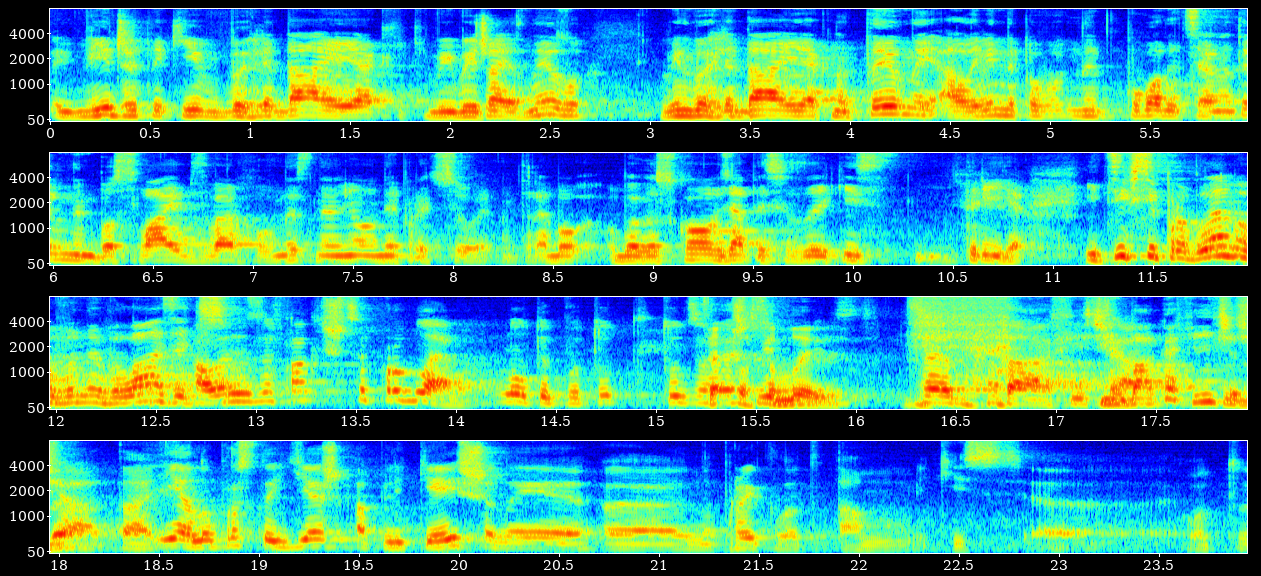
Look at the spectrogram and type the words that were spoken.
віджит, який виглядає як виїжджає знизу. Він виглядає як нативний, але він не поводиться нативним, бо свайп зверху вниз на нього не працює. Там треба обов'язково взятися за якийсь тригер. І ці всі проблеми вони вилазять. Але не за факт, що це проблема. Ну, типу, тут, тут залежить особливість. Це та фіча. Не баг, а фіча, да? Та. Ні, ну просто є ж аплікейшени, е, наприклад, там якісь. Е, От е,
